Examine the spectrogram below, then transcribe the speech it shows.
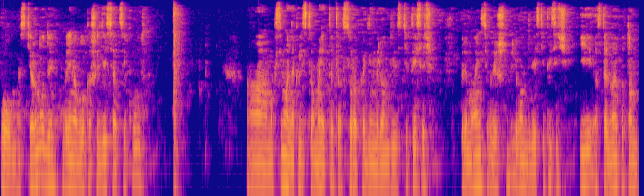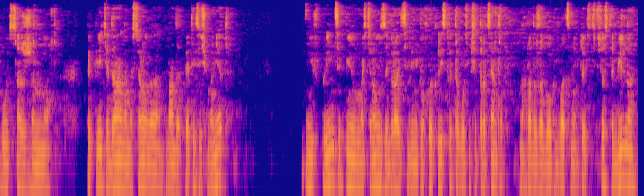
по мастерноды. Время блока 60 секунд. А, максимальное количество монет это 41 миллион 200 тысяч примайн всего лишь миллион двести тысяч и остальное потом будет сожжено. Как видите да на мастернода надо 5000 монет. И в принципе мастернода забирает себе неплохое количество это 80 процентов. Награда за блок 20 минут то есть все стабильно.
